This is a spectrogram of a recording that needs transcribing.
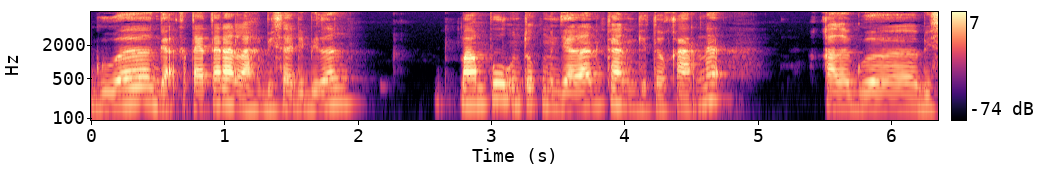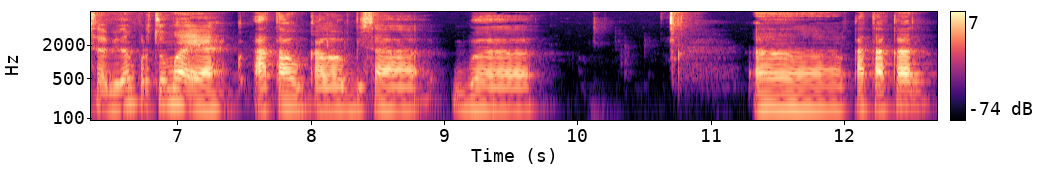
gue nggak keteteran lah bisa dibilang mampu untuk menjalankan gitu. Karena kalau gue bisa bilang percuma ya atau kalau bisa gue uh, katakan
